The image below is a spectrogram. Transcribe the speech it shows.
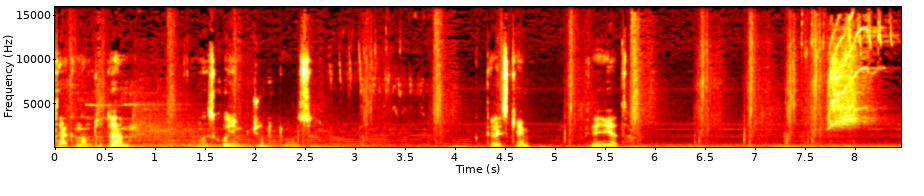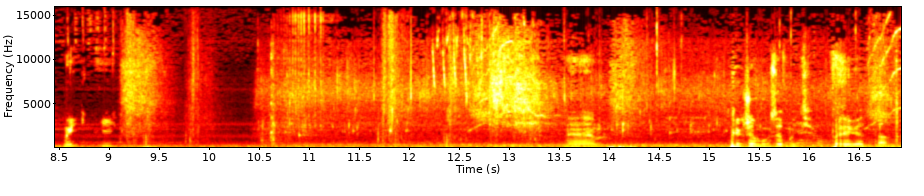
Так, нам туда. Мы сходим. Что тут у нас? Крыски. Привет. И. Эм, как же я мог забыть? Привет, Дата.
